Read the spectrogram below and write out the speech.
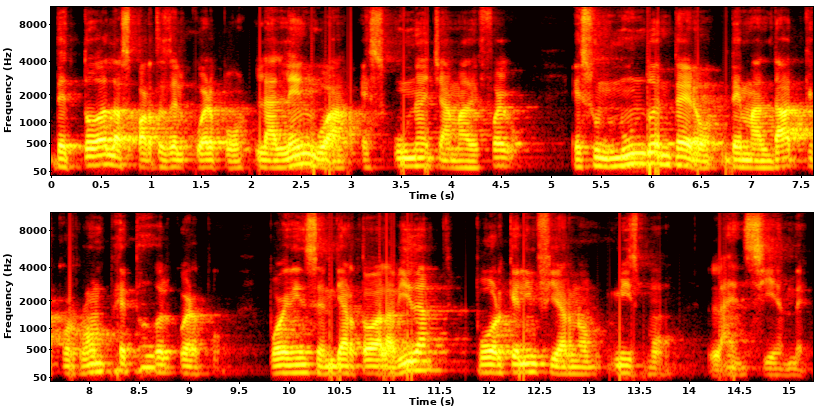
De todas las partes del cuerpo, la lengua es una llama de fuego. Es un mundo entero de maldad que corrompe todo el cuerpo. Puede incendiar toda la vida porque el infierno mismo la enciende.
